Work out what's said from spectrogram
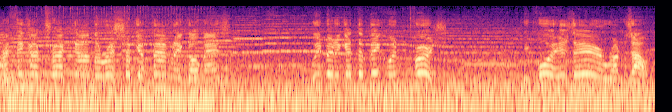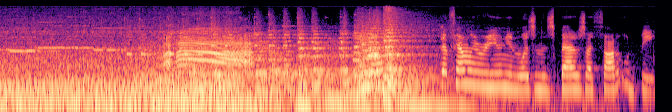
I think I've tracked down the rest of your family, Gomez. We'd better get the big one first, before his air runs out. Know, that family reunion wasn't as bad as I thought it would be.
